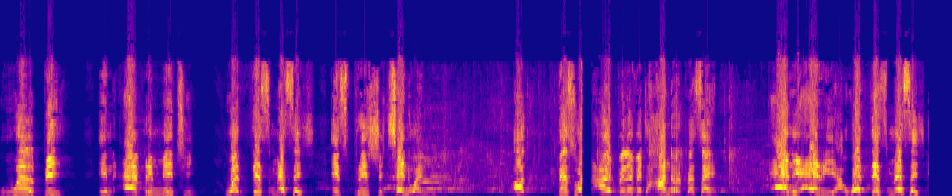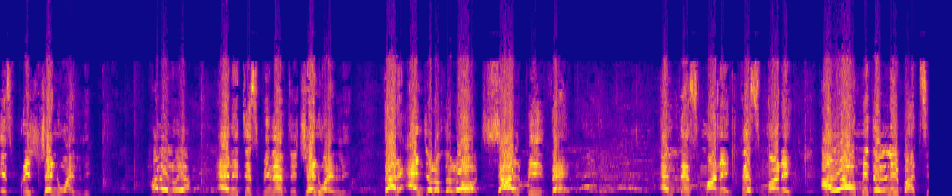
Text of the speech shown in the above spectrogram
will be in every meeting where this message is preached genuinely. Uh, this one, I believe it 100%. Any area where this message is preached genuinely, hallelujah, and it is believed genuinely, that angel of the Lord shall be there. And this morning, this morning, allow me the liberty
